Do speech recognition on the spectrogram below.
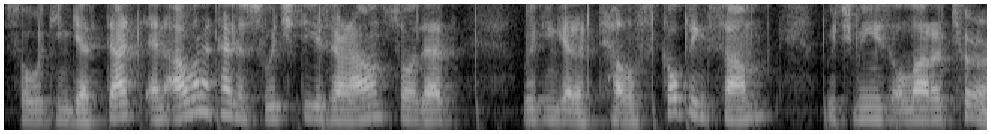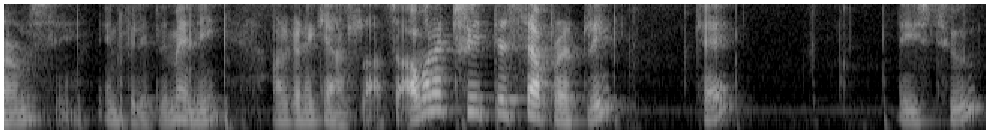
so we can get that. And I want to kind of switch these around so that we can get a telescoping sum, which means a lot of terms, infinitely many, are to cancel out. So I want to treat this separately, okay? These two.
